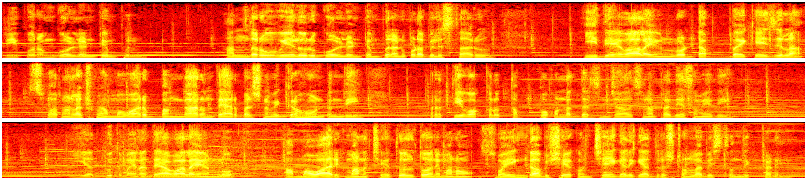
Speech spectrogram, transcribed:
శ్రీపురం గోల్డెన్ టెంపుల్. అందరూ వేలూరు గోల్డెన్ టెంపుల్ అని కూడా పిలుస్తారు. ఈ దేవాలయంలో డెబ్బై కేజీల స్వర్ణలక్ష్మి అమ్మవారు బంగారంతో ఏర్పరిచిన విగ్రహం ఉంటుంది. ప్రతి ఒక్కరూ తప్పకుండా దర్శించాల్సిన ప్రదేశం ఇది. ఈ అద్భుతమైన దేవాలయంలో అమ్మవారికి మన చేతులతోనే మనం స్వయంగా అభిషేకం చేయగలిగే అదృష్టం లభిస్తుంది ఇక్కడే.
